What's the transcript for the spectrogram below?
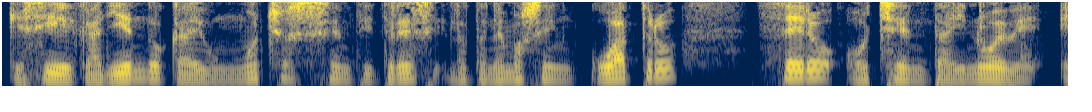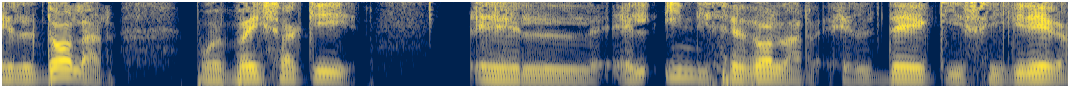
que sigue cayendo cae un 8,63 y lo tenemos en 4,089. El dólar, pues veis aquí el, índice dólar, el DXY,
